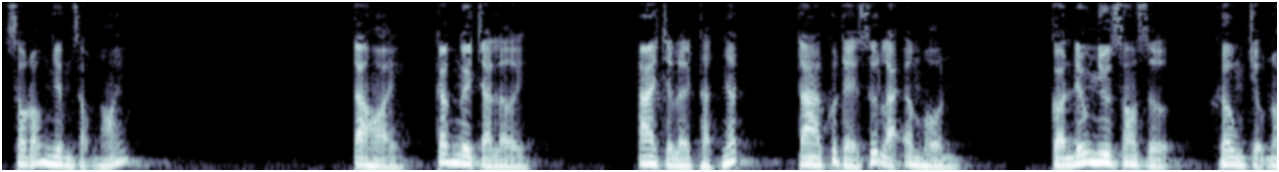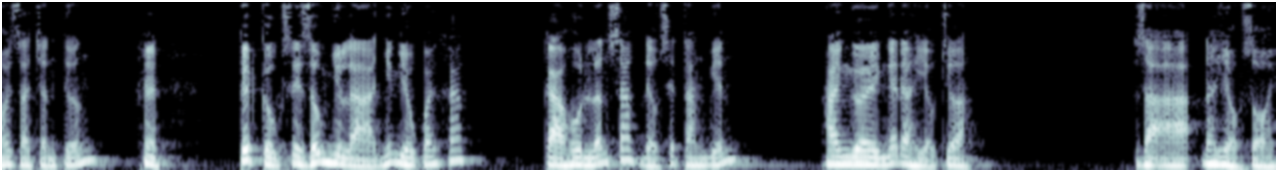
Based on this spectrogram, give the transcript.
sau đó nghiêm giọng nói: "Ta hỏi, các ngươi trả lời. Ai trả lời thật nhất, ta có thể giữ lại âm hồn. Còn nếu như do dự, không chịu nói ra chân tướng, kết cục sẽ giống như là những yêu quái khác, cả hồn lẫn xác đều sẽ tan biến. Hai người nghe đã hiểu chưa?" "Dạ, đã hiểu rồi,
